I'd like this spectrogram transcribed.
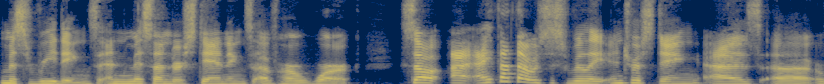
misreadings and misunderstandings of her work. So I, I thought that was just really interesting as uh,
